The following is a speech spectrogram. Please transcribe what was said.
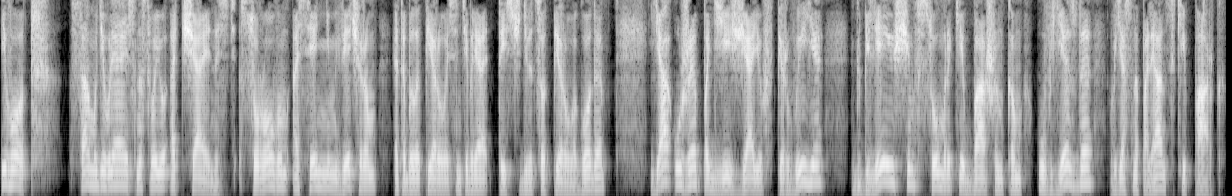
И вот, сам удивляясь на свою отчаянность, суровым осенним вечером, это было 1 сентября 1901 года, я уже подъезжаю впервые — к белеющим в сумраке башенкам у въезда в Яснополянский парк.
